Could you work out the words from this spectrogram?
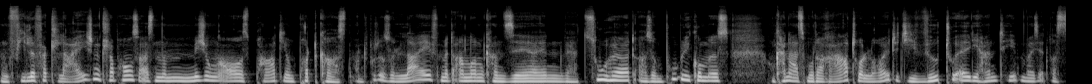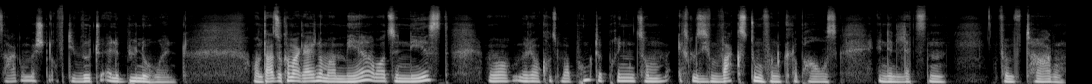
Und viele vergleichen Clubhouse als eine Mischung aus Party und Podcast. Man spricht also live mit anderen, kann sehen, wer zuhört, also im Publikum ist und kann als Moderator Leute, die virtuell die Hand heben, weil sie etwas sagen möchten, auf die virtuelle Bühne holen. Und dazu kommen wir gleich nochmal mehr, aber zunächst möchte ich noch kurz mal Punkte bringen zum exklusiven Wachstum von Clubhouse in den letzten fünf Tagen.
